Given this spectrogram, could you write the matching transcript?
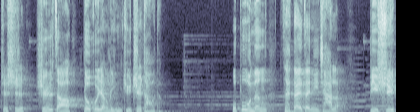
这事迟早都会让邻居知道的。我不能。再待在你家了，必须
